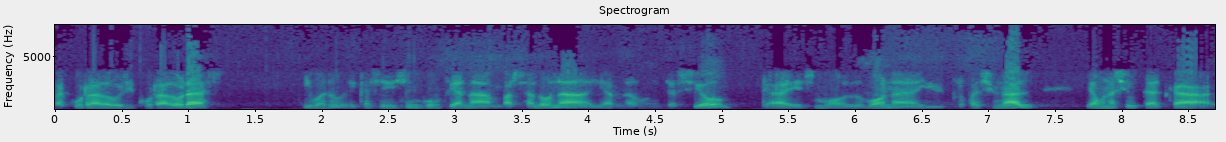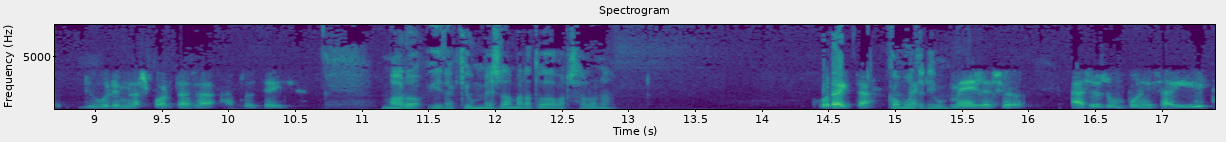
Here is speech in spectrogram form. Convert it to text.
de corredors i corredores i, bueno, i que segueixin confiant en Barcelona i en l'organització que és molt bona i professional i en una ciutat que obrim les portes a, a tots ells. Mauro, i d'aquí un mes la Marató de Barcelona. Correcte. Com ho tenim? Un mes, això, això és un punt i seguit.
